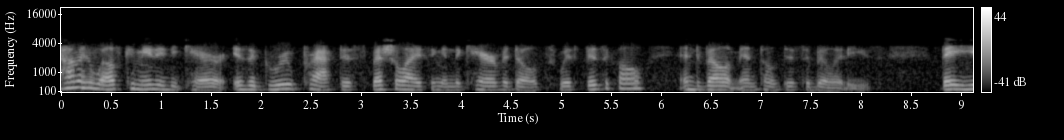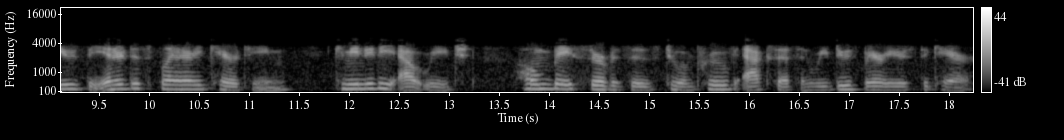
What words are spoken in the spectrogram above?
Commonwealth Community Care is a group practice specializing in the care of adults with physical and developmental disabilities. They use the interdisciplinary care team, community outreach, home based services to improve access and reduce barriers to care.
